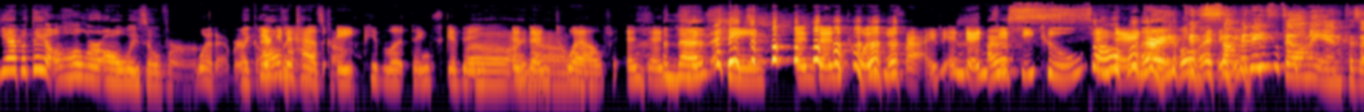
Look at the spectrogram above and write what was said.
Yeah, but they all are always over. Whatever. Like, They're all gonna have come. eight people at Thanksgiving, Oh, I and then know. twelve, and then And then- sixteen, and then twenty-five, and then I fifty-two, so and then All right, can somebody fill me in because I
